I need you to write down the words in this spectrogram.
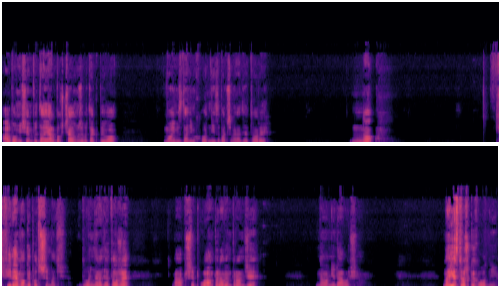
albo mi się wydaje, albo chciałem, żeby tak było. Moim zdaniem chłodniej. Zobaczymy radiatory. No. Chwilę mogę podtrzymać dłoń na radiatorze, a przy półamperowym prądzie no nie dało się. No jest troszkę chłodniej.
